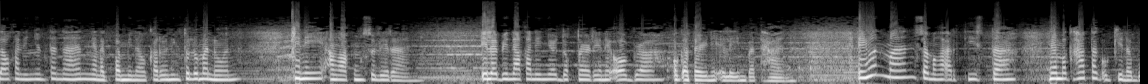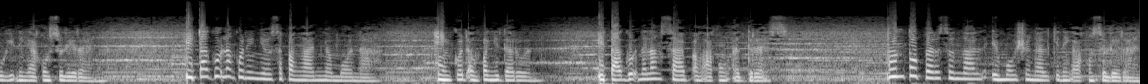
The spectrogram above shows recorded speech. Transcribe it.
adlaw kaninyong tanan nga nagpaminaw karon ning tulumanon, kini ang akong suliran. Ilabi na kaninyo Dr. Rene Obra ug Attorney Elaine Bathan. Ingon man sa mga artista nga maghatag og kinabuhi ning akong suliran. Itago lang ko ninyo sa pangan nga Mona. Hingkod ang pangidaron. Itago na lang sab ang akong address. Punto personal, emotional kining akong suliran.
